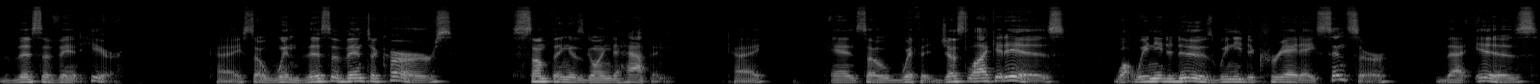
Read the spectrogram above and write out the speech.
this event here. Okay, so when this event occurs, something is going to happen. Okay, and so with it just like it is, what we need to do is we need to create a sensor that is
